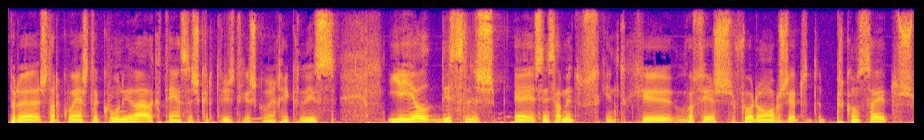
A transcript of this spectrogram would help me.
para estar com esta comunidade, que tem essas características que o Henrique disse. E aí ele disse-lhes é, essencialmente o seguinte: que vocês foram objeto de preconceitos,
